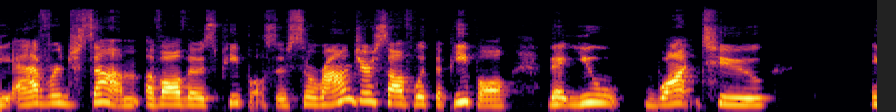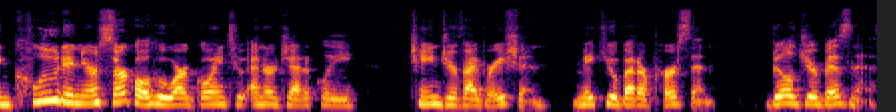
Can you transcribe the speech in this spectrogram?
the average sum of all those people. So, surround yourself with the people that you want to include in your circle who are going to energetically change your vibration, make you a better person, build your business,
